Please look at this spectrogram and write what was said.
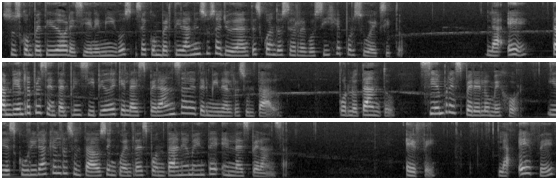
Sus competidores y enemigos se convertirán en sus ayudantes cuando se regocije por su éxito. La E también representa el principio de que la esperanza determina el resultado. Por lo tanto, siempre espere lo mejor y descubrirá que el resultado se encuentra espontáneamente en la esperanza. F. La F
